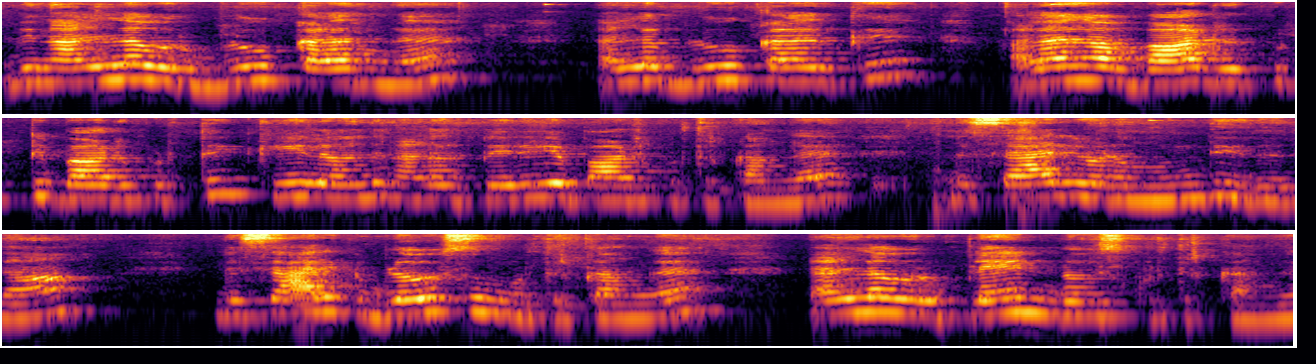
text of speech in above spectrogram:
இது நல்ல ஒரு ப்ளூ கலருங்க நல்ல ப்ளூ கலருக்கு அழகா பார்டர் குட்டி பார்டர் கொடுத்து கீழே வந்து நல்ல ஒரு பெரிய பார்டர் கொடுத்துருக்காங்க. இந்த சாரியோட முந்தி இதுதான். இந்த சாரிக்கு ப்ளவுஸும் கொடுத்துருக்காங்க. நல்ல ஒரு பிளெயின் ப்ளவுஸ் கொடுத்துருக்காங்க.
